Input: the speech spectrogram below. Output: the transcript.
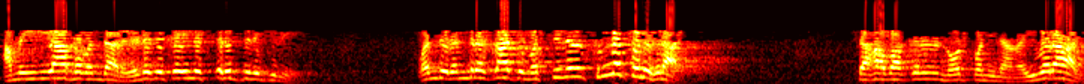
அமைதியாக வந்தார். இடது கையில செருப்பு இருக்குது. வந்து ரெண்டரை காத்து மத்தியில் சுண்ண சொல்லுகிறார் சகாபாக்கள் நோட் பண்ணினாங்க. இவரால்.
